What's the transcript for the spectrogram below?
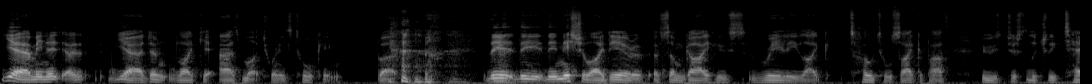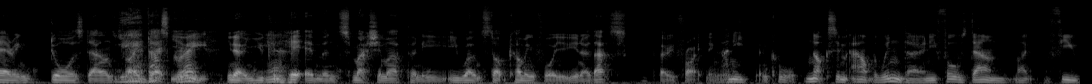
yeah. I mean, it, uh, yeah. I don't like it as much when he's talking, but the the the initial idea of, of some guy who's really like total psychopath who's just literally tearing doors down to try Yeah, and that's get you. great. You know, you can Yeah. hit him and smash him up, and he, he won't stop coming for you. You know, that's very frightening and, And he- and cool. Knocks him out the window, and he falls down like a few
